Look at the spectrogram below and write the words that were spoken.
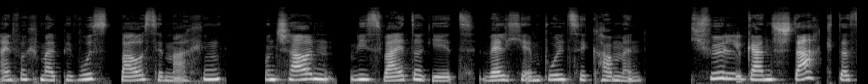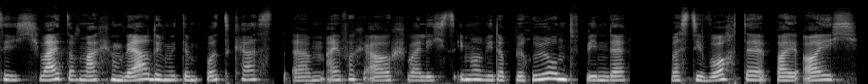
einfach mal bewusst Pause machen und schauen, wie es weitergeht, welche Impulse kommen. Ich fühle ganz stark, dass ich weitermachen werde mit dem Podcast, ähm, einfach auch, weil ich es immer wieder berührend finde, was die Worte bei euch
